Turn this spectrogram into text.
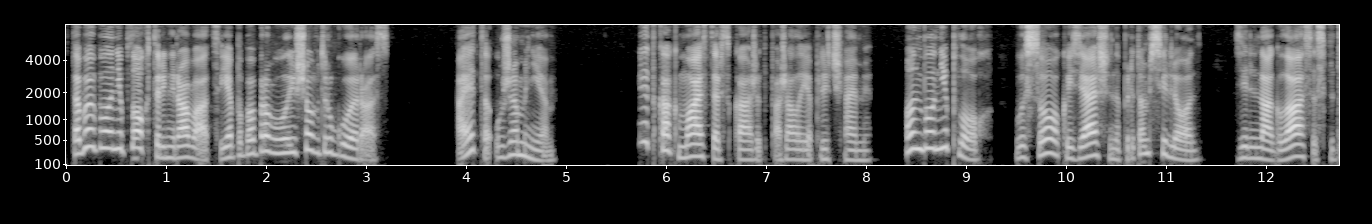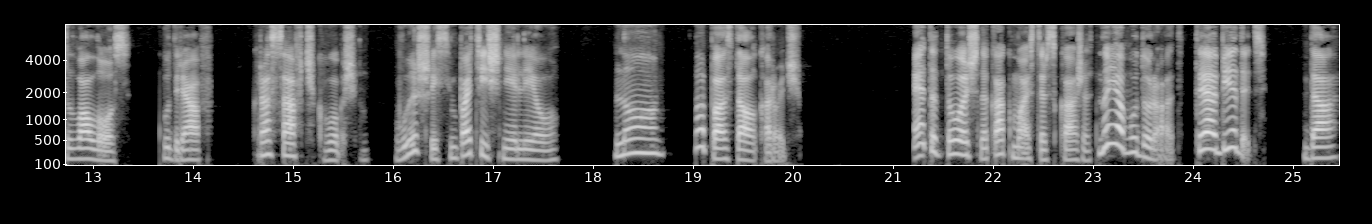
«С тобой было неплохо тренироваться, я бы попробовал еще в другой раз. А это уже мне». «Это как мастер скажет», — пожал я плечами. Он был неплох, высок, изящен, но притом силен, зеленоглаз и светловолос, кудряв. Красавчик, в общем, выше и симпатичнее Лео. Но опоздал, короче. Это точно, как мастер скажет. Но я буду рад. Ты обедать? Да.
